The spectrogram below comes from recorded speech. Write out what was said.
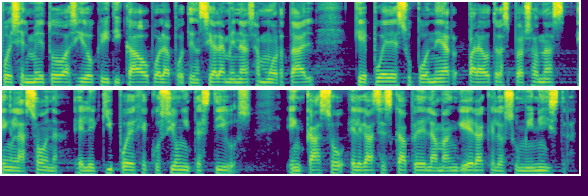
pues el método ha sido criticado por la potencial amenaza mortal que puede suponer para otras personas en la zona, el equipo de ejecución y testigos, en caso el gas escape de la manguera que lo suministra.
